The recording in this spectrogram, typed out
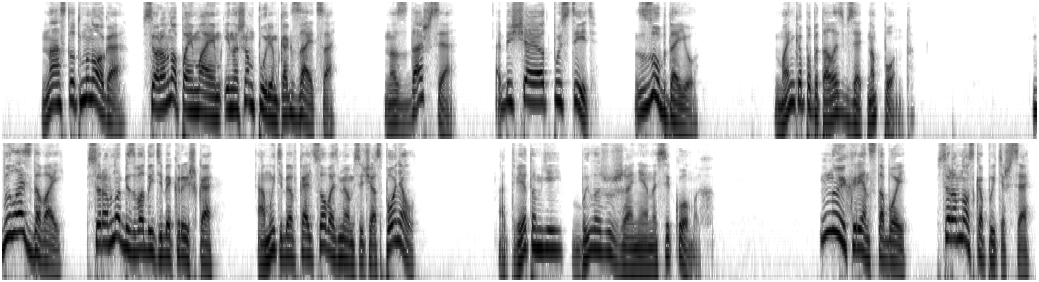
Нас тут много, все равно поймаем и нашампурим, как зайца. Но сдашься? Обещаю отпустить. Зуб даю!» Манька попыталась взять на понт. «Вылазь давай! Все равно без воды тебе крышка, а мы тебя в кольцо возьмем сейчас, понял?» Ответом ей было жужжание насекомых. «Ну и хрен с тобой! Все равно скопытишься!»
